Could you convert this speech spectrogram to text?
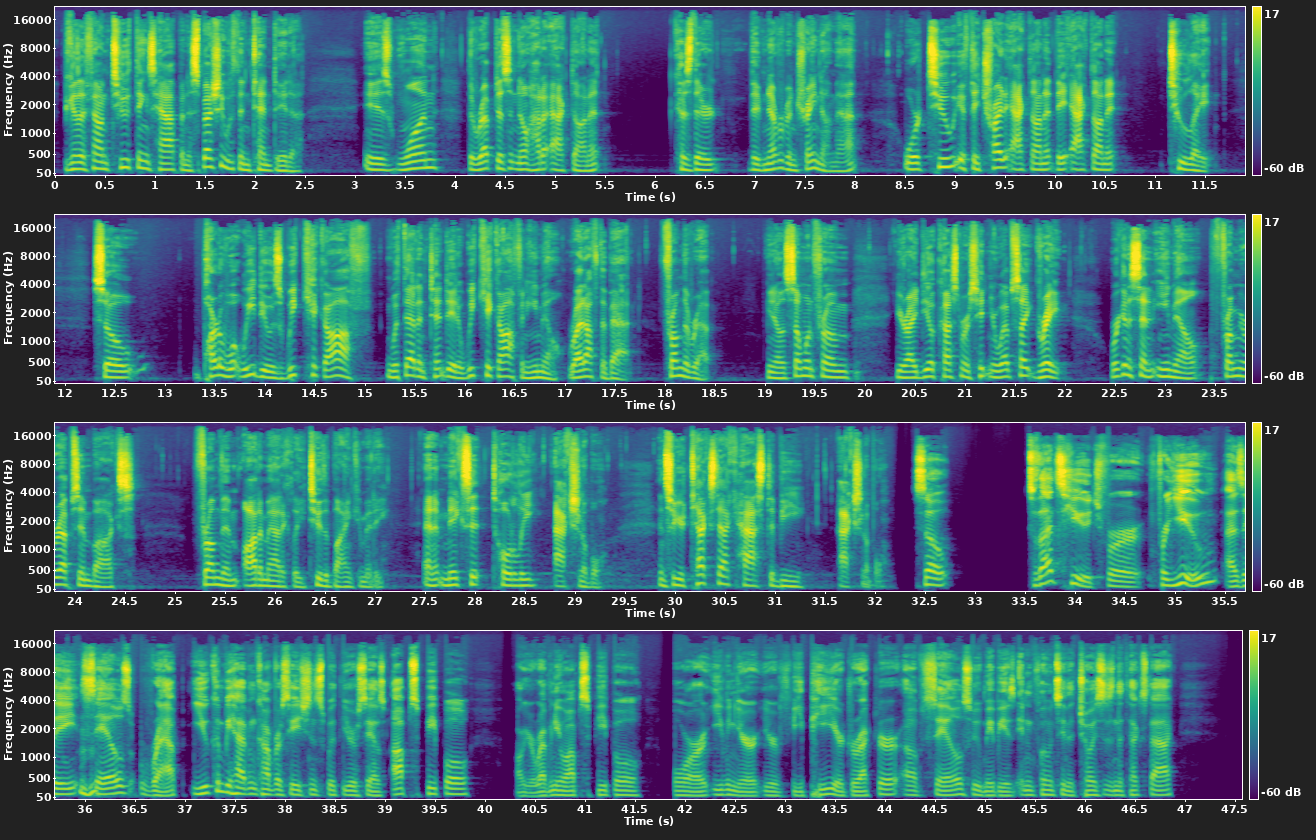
Because I found two things happen, especially with intent data, is one, the rep doesn't know how to act on it because they're they've never been trained on that. Or two, if they try to act on it, they act on it too late. So part of what we do is we kick off with that intent data, we kick off an email right off the bat from the rep. You know, someone from your ideal customer is hitting your website, great. We're going to send an email from your rep's inbox from them automatically to the buying committee. And it makes it totally actionable. And so your tech stack has to be actionable. So, so that's huge for for you as a mm-hmm. sales rep. You can be having conversations with your sales ops people, or your revenue ops people, or even your your VP or director of sales, who maybe is influencing the choices in the tech stack.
